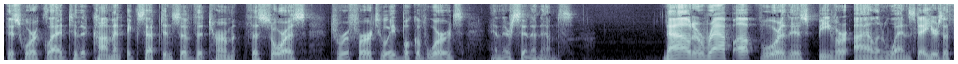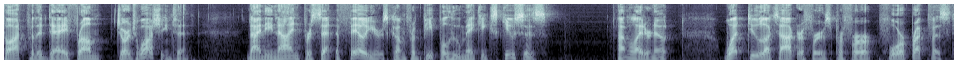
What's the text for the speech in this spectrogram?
This work led to the common acceptance of the term thesaurus to refer to a book of words and their synonyms. Now, to wrap up for this Beaver Island Wednesday, here's a thought for the day from George Washington. 99% of failures come from people who make excuses. On a lighter note, what do lexicographers prefer for breakfast?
